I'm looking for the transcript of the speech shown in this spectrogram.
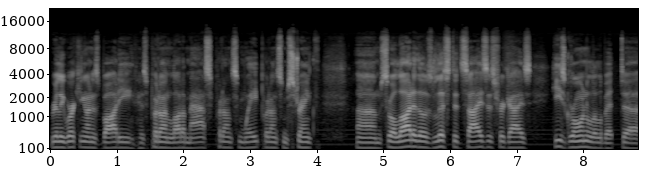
really working on his body. Has put on a lot of mass, put on some weight, put on some strength. Um, so a lot of those listed sizes for guys, he's grown a little bit uh,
